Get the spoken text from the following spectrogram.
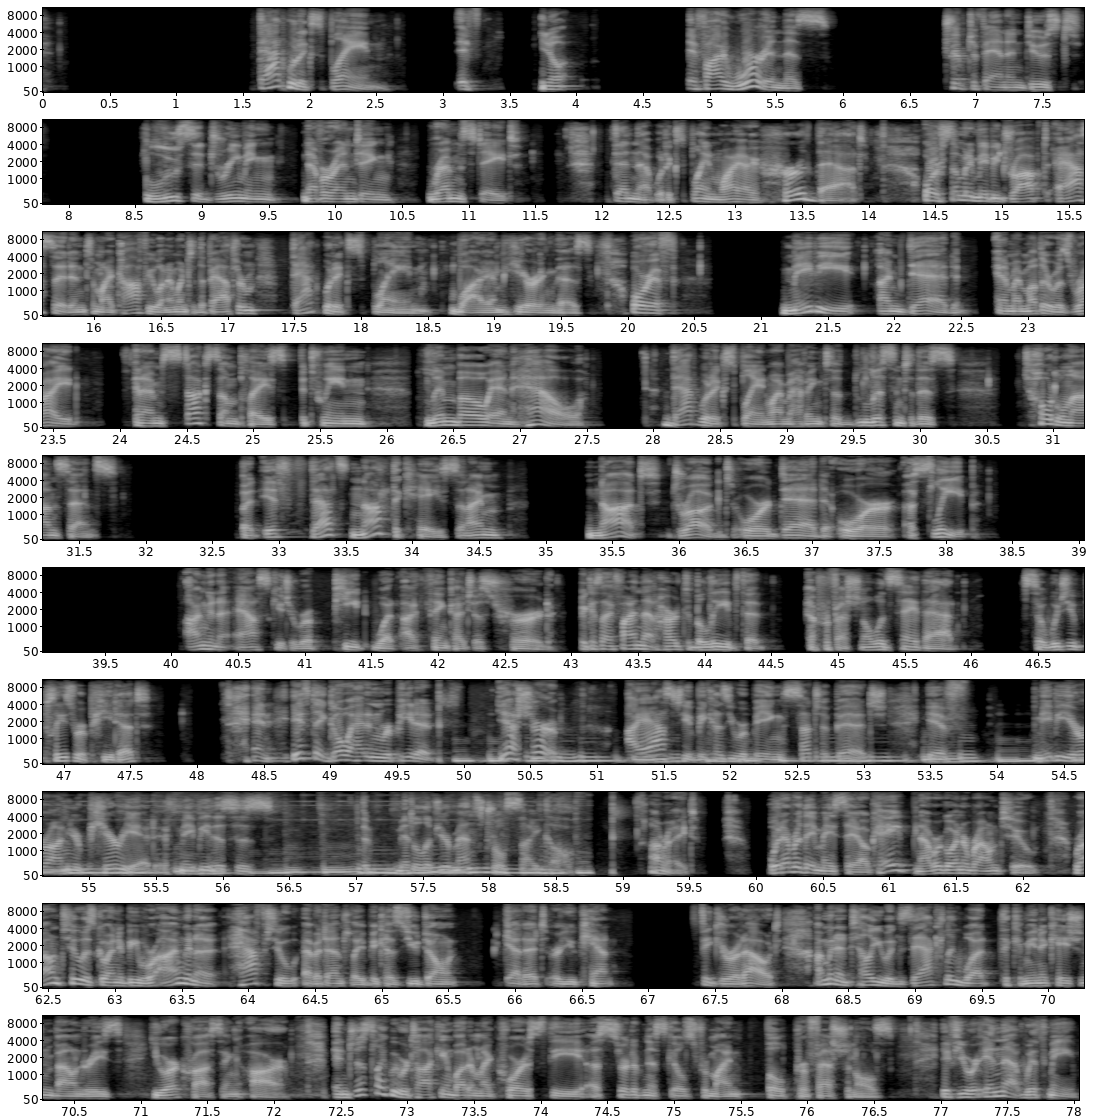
that would explain if, you know, if I were in this tryptophan induced lucid dreaming, never ending REM state, then that would explain why I heard that. Or if somebody maybe dropped acid into my coffee when I went to the bathroom, that would explain why I'm hearing this. Or if maybe I'm dead and my mother was right and I'm stuck someplace between limbo and hell, that would explain why I'm having to listen to this total nonsense. But if that's not the case and I'm not drugged or dead or asleep, I'm going to ask you to repeat what I think I just heard because I find that hard to believe that a professional would say that. So, would you please repeat it? And if they go ahead and repeat it, yeah, sure. I asked you because you were being such a bitch if maybe you're on your period, if maybe this is the middle of your menstrual cycle. All right. Whatever they may say, okay, now we're going to round two. Round two is going to be where I'm going to have to, evidently, because you don't get it or you can't figure it out. I'm going to tell you exactly what the communication boundaries you are crossing are. And just like we were talking about in my course, the assertiveness skills for mindful professionals, if you were in that with me,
